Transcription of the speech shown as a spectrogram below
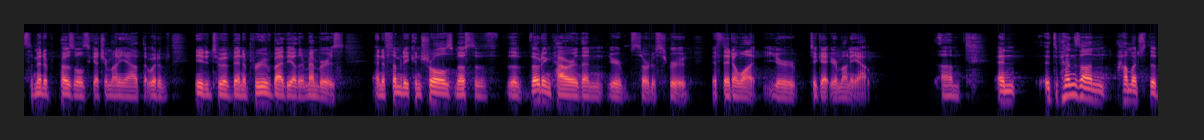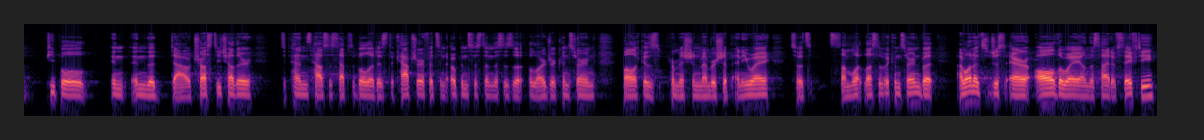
submit a proposal to get your money out that would have needed to have been approved by the other members. And if somebody controls most of the voting power, then you're sort of screwed if they don't want your to get your money out. Um, and it depends on how much the people in, in the DAO trust each other. It depends how susceptible it is to capture. If it's an open system, this is a, a larger concern. Moloch is permission membership anyway, so it's somewhat less of a concern. But I wanted to just err all the way on the side of safety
